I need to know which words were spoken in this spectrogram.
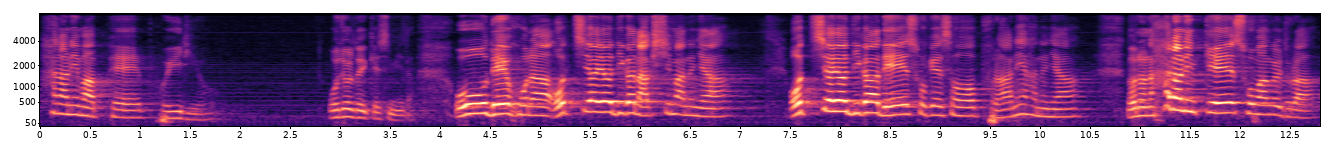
하나님 앞에 보이리요. 5절도 읽겠습니다. 오 내 혼아 어찌하여 네가 낙심하느냐 어찌하여 네가 내 속에서 불안해하느냐 너는 하나님께 소망을 두라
